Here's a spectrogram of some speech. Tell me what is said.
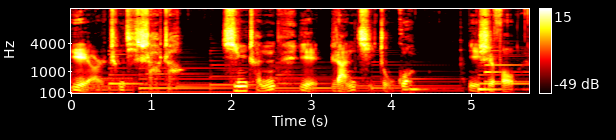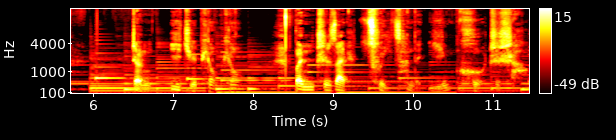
月儿撑起纱帐，星辰也燃起烛光。你是否正衣绝飘飘，奔驰在璀璨的银河之上？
